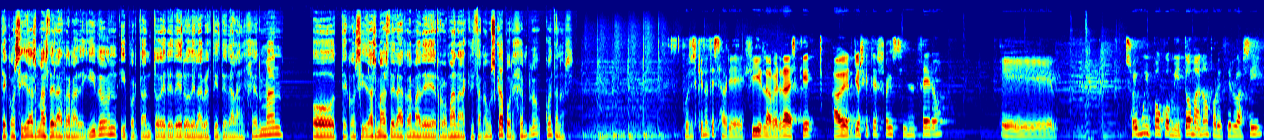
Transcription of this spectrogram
¿Te consideras más de la rama de Guidon y por tanto heredero de la vertiente de Alan Herman? ¿O te consideras más de la rama de Romana Krizanowska, por ejemplo? Cuéntanos. Pues es que no te sabría decir, la verdad. Es que, a ver, yo si te soy sincero, eh, soy muy poco mitómano, por decirlo así,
